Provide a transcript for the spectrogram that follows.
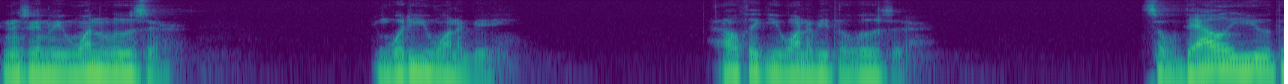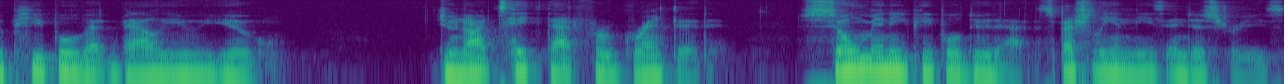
and there's going to be one loser. And what do you want to be? I don't think you want to be the loser. So value the people that value you. Do not take that for granted. So many people do that, especially in these industries,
